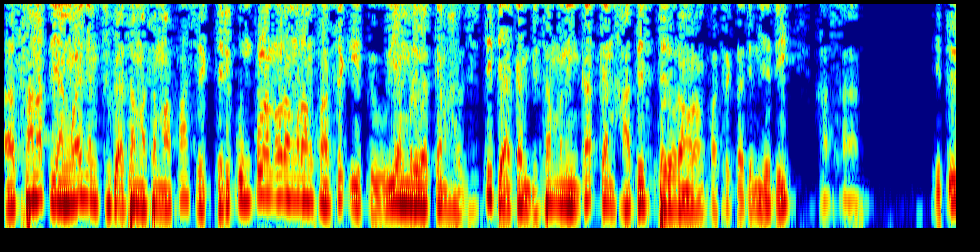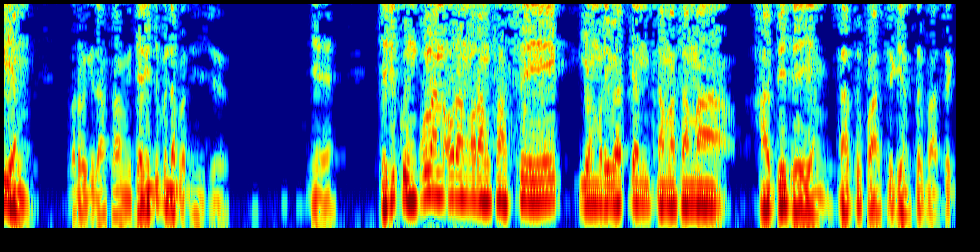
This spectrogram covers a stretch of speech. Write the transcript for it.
uh, sanat yang lain yang juga sama-sama fasik jadi kumpulan orang-orang fasik itu yang meriwayatkan hadis tidak akan bisa meningkatkan hadis dari orang-orang fasik tadi menjadi hasan itu yang perlu kita pahami dan itu pendapat Hizab ya jadi kumpulan orang-orang fasik yang meriwayatkan sama-sama hadis ya yang satu fasik yang satu fasik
